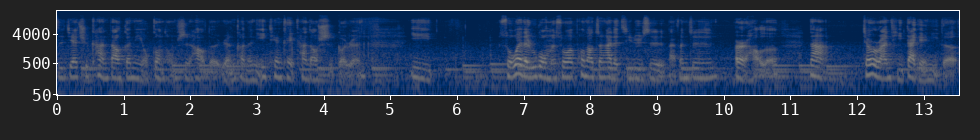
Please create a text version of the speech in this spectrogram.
直接去看到跟你有共同嗜好的人。可能你一天可以看到十个人。以所谓的，如果我们说碰到真爱的几率是百分之二好了，那交友软体带给你的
